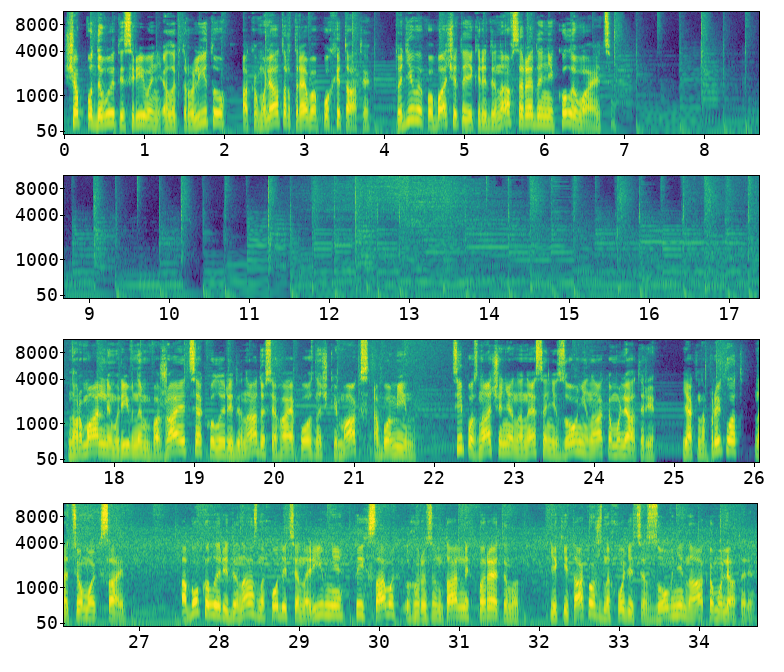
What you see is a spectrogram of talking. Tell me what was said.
Щоб подивитись рівень електроліту, акумулятор треба похитати. Тоді ви побачите, як рідина всередині коливається. Нормальним рівнем вважається, коли рідина досягає позначки MAX або MIN. Ці позначення нанесені зовні на акумуляторі, як, наприклад, на цьому Excite. Або коли рідина знаходиться на рівні тих самих горизонтальних перетинок, які також знаходяться ззовні на акумуляторі.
